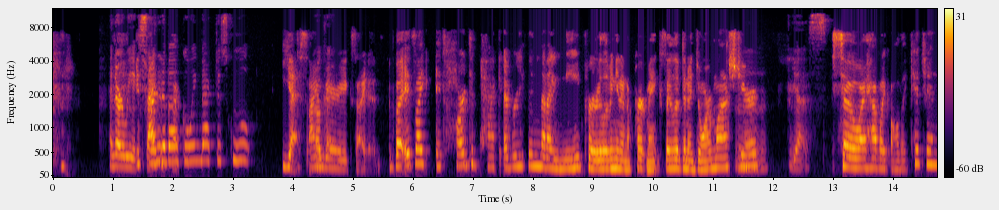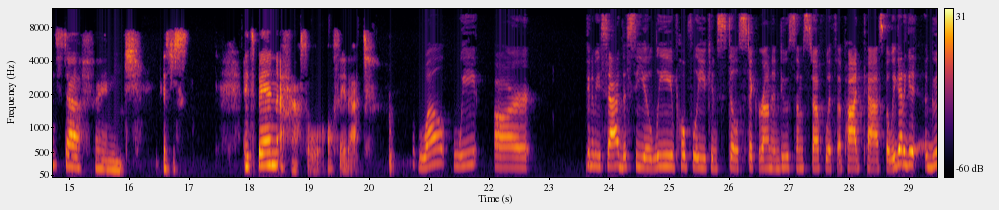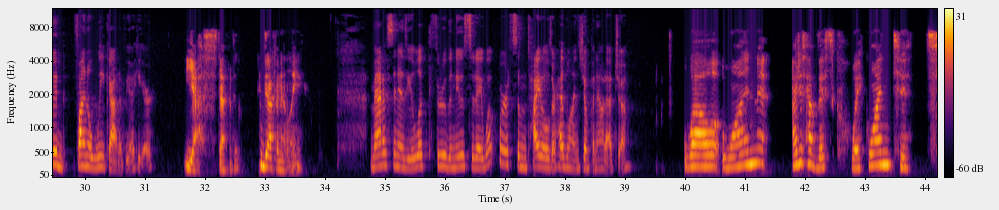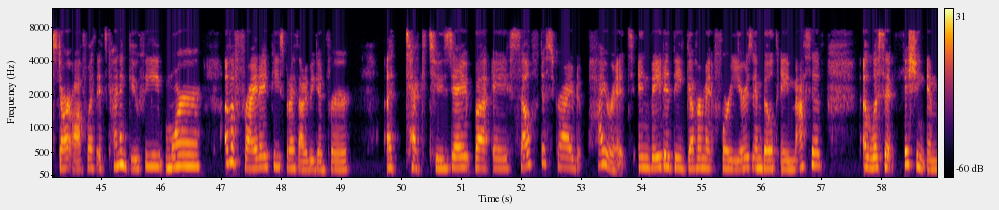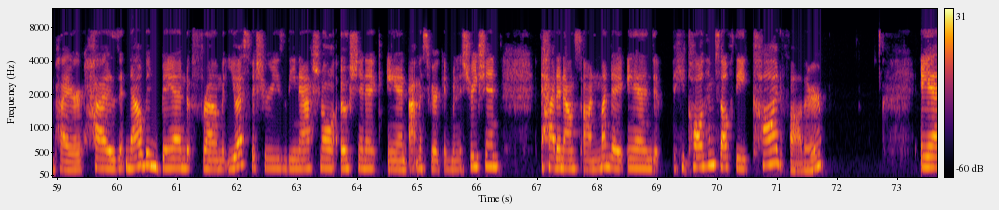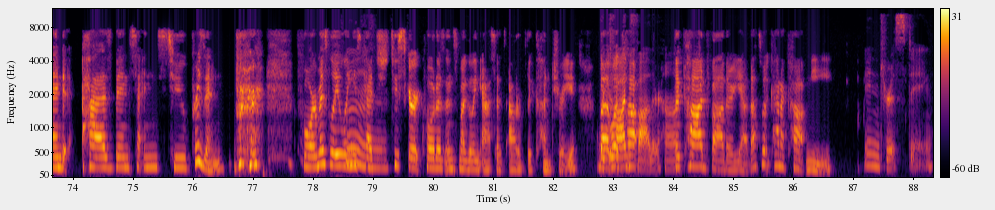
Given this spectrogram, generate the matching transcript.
And are we excited about pack. going back to school? Yes, I'm okay. very excited. But it's like it's hard to pack everything that I need for living in an apartment because I lived in a dorm last year. Mm, yes. So I have like all the kitchen stuff and it's just it's been a hassle, I'll say that. Well, we are going to be sad to see you leave. Hopefully, you can still stick around and do some stuff with the podcast, but we got to get a good final week out of you here. Yes, definitely. Definitely. Madison, as you look through the news today, what were some titles or headlines jumping out at you? Well, one, I just have this quick one to start off with. It's kind of goofy, more of a Friday piece, but I thought it'd be good for a Tech Tuesday. But a self described pirate invaded the government for years and built a massive illicit fishing empire has now been banned from U.S. fisheries. The National Oceanic and Atmospheric Administration had announced on Monday, and he called himself the Codfather and has been sentenced to prison for, for mislabeling his catch hmm. to skirt quotas and smuggling assets out of the country. But the Codfather, huh? The Codfather, yeah, that's what kind of caught me. Interesting.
